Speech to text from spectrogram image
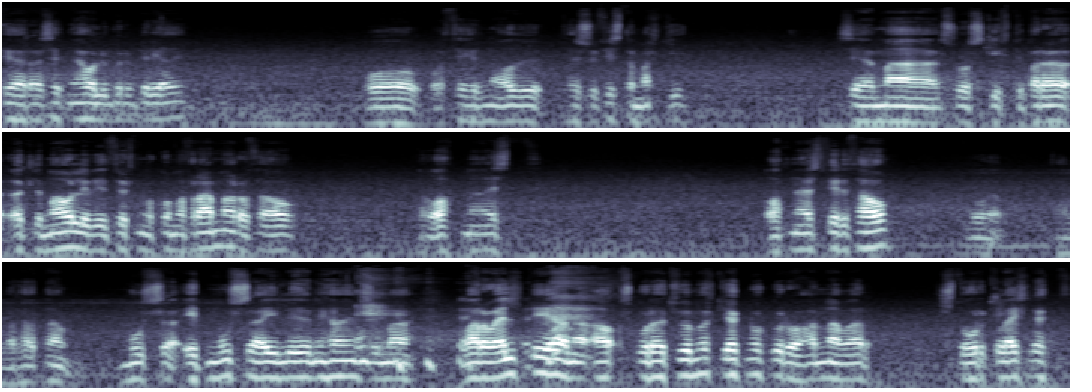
þegar að setni hálfleikurinn byrjaði og, og þeir náðu þessu fyrsta marki sem að svo skipti bara öllu máli. Við þurftum að koma framar og þá, þá opnaðist opnaðist fyrir þá og það var þarna Músa, einn Músa í liðunni hjá þeim sem var á eldi, hann skoraði tvö mörk gegn okkur og hann var stór glæslegt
